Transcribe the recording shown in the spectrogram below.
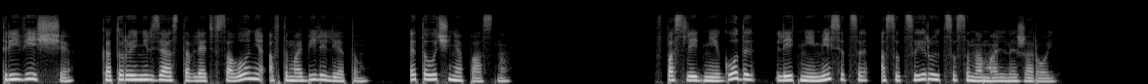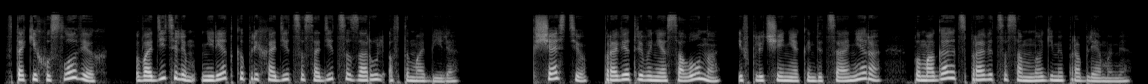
Три вещи, которые нельзя оставлять в салоне автомобиля летом. Это очень опасно. В последние годы летние месяцы ассоциируются с аномальной жарой. В таких условиях водителям нередко приходится садиться за руль автомобиля. К счастью, проветривание салона и включение кондиционера помогают справиться со многими проблемами.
